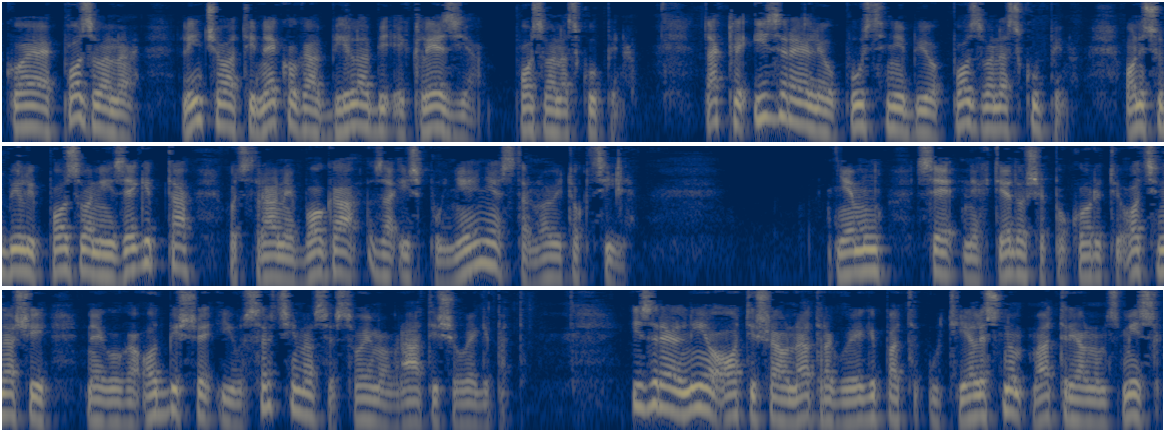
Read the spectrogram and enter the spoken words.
koja je pozvana linčovati nekoga bila bi eklezija, pozvana skupina. Dakle, Izrael je u pustinji bio pozvana skupina. Oni su bili pozvani iz Egipta od strane Boga za ispunjenje stanovitog cilja. Njemu se ne htjedoše pokoriti oci naši, nego ga odbiše i u srcima se svojima vratiše u Egipat. Izrael nije otišao natrag u Egipat u tjelesnom, materijalnom smislu.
